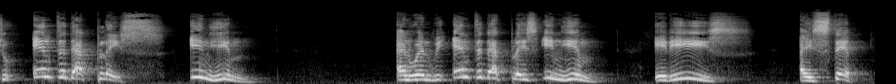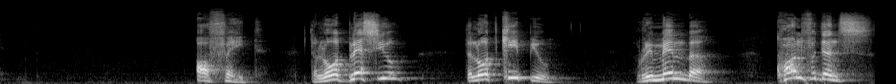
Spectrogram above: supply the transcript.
to enter that place in Him and when we enter that place in Him, it is a step of faith. The Lord bless you, the Lord keep you. Remember, confidence,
